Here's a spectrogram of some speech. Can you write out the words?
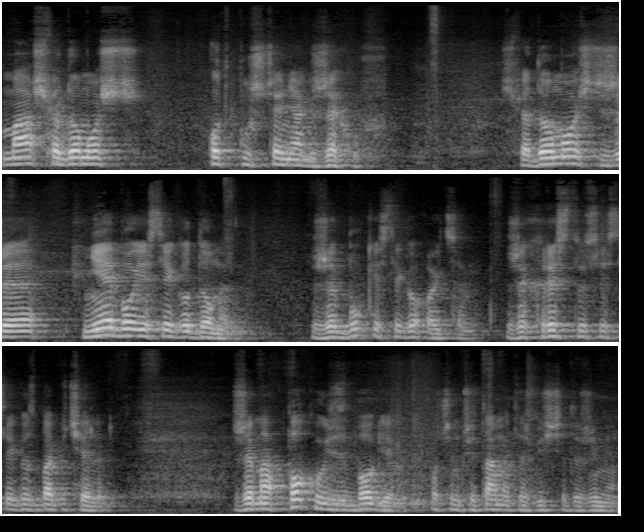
ma świadomość odpuszczenia grzechów, świadomość, że niebo jest jego domem, że Bóg jest jego ojcem, że Chrystus jest jego zbawicielem, że ma pokój z Bogiem, o czym czytamy też w liście do Rzymian.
